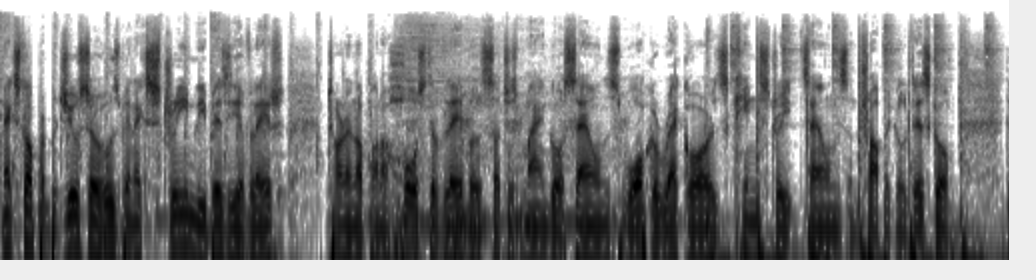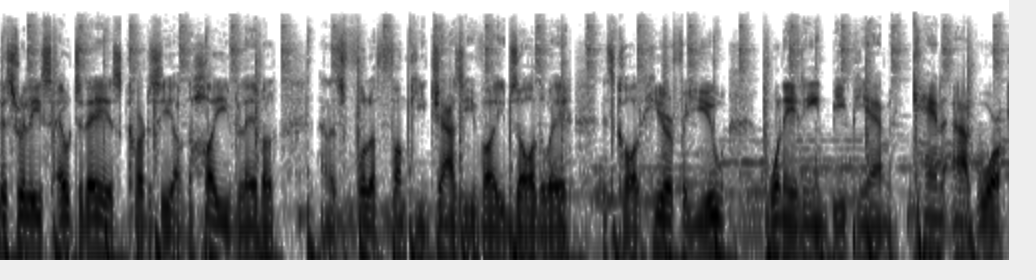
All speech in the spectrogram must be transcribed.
Next up, a producer who's been extremely busy of late, turning up on a host of labels such as Mango Sounds, Walker Records, King Street Sounds, and Tropical Disco. This release out today is courtesy of the Hive label and is full of funky, jazzy vibes all the way. It's called Here for You, 118 BPM, Ken at Work.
